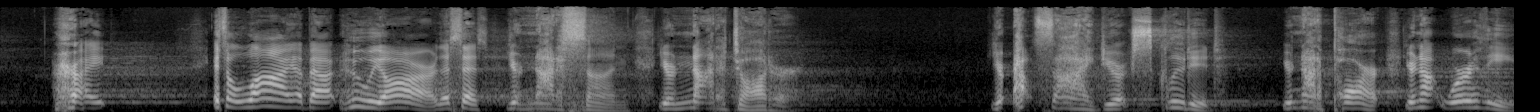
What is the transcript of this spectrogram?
right? It's a lie about who we are that says, you're not a son, you're not a daughter, you're outside, you're excluded, you're not a part, you're not worthy.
